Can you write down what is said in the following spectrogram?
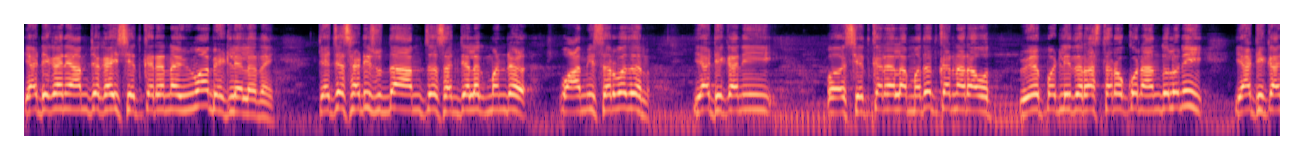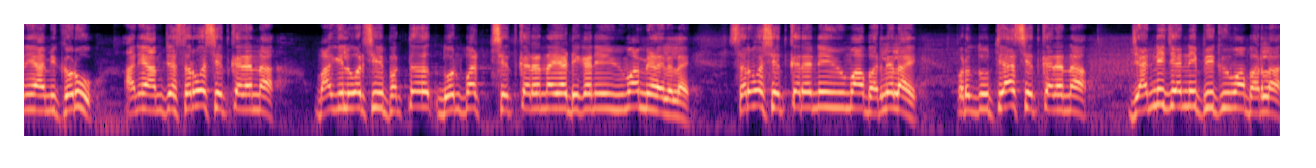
या ठिकाणी आमच्या काही शेतकऱ्यांना विमा भेटलेला नाही त्याच्यासाठी सुद्धा आमचं संचालक मंडळ व आम्ही सर्वजण या ठिकाणी प शेतकऱ्याला मदत करणार आहोत. वेळ पडली तर रस्ता रोकोन आंदोलनही या ठिकाणी आम्ही करू आणि आमच्या सर्व शेतकऱ्यांना मागील वर्षी फक्त दोन पाच शेतकऱ्यांना या ठिकाणी विमा मिळालेला आहे. सर्व शेतकऱ्यांनी विमा भरलेला आहे परंतु त्या शेतकऱ्यांना ज्यांनी ज्यांनी पीक विमा भरला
